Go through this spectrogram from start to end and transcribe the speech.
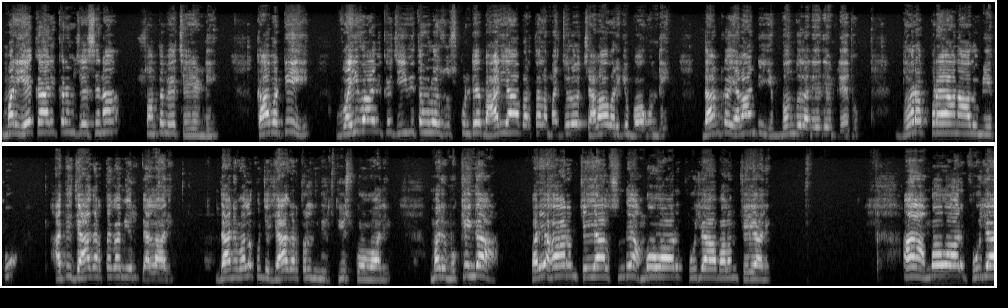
మరి ఏ కార్యక్రమం చేసినా సొంతమే చేయండి. కాబట్టి వైవాహిక జీవితంలో చూసుకుంటే భార్యాభర్తల మధ్యలో చాలా వరకు బాగుంది. దాంట్లో ఎలాంటి ఇబ్బందులు అనేది ఏం లేదు. దూర ప్రయాణాలు మీకు అతి జాగ్రత్తగా మీరు వెళ్ళాలి. దానివల్ల కొంచెం జాగ్రత్తలు మీరు తీసుకోవాలి. మరి ముఖ్యంగా పరిహారం చేయాల్సిందే అమ్మవారు పూజా బలం చేయాలి. ఆ అమ్మవారు పూజా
